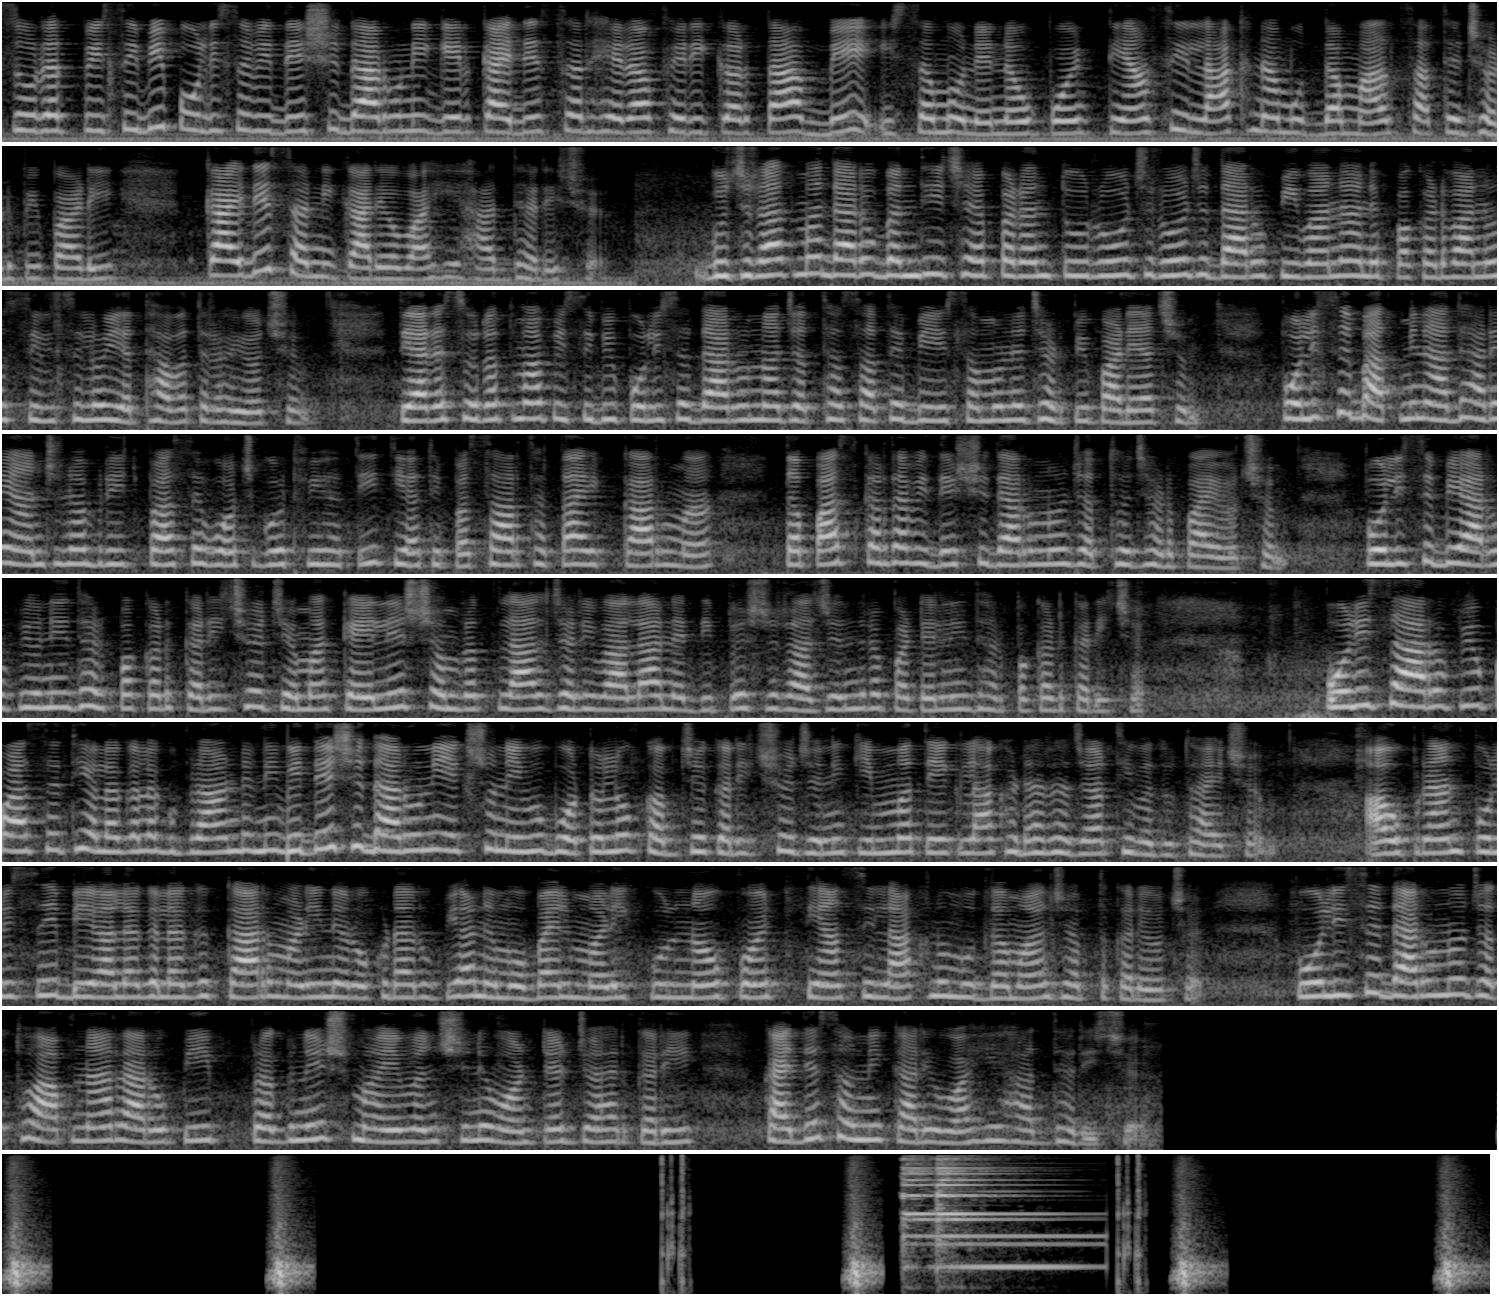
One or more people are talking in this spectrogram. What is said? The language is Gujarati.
સુરત પીસીબી પોલીસે વિદેશી દારૂની ગેરકાયદેસર હેરાફેરી કરતા બે ઈસમોને નવ પોઈન્ટ ત્યાસી લાખના મુદ્દા માલ સાથે ઝડપી પાડી કાયદેસરની કાર્યવાહી હાથ ધરી છે. ગુજરાતમાં દારૂબંધી છે, પરંતુ રોજ રોજ દારૂ પીવાના અને પકડવાનો સિલસિલો યથાવત રહ્યો છે. ત્યારે સુરતમાં પીસીબી પોલીસે દારૂના જથ્થા સાથે બે ઇસમોને ઝડપી પાડ્યા છે. પોલીસે બાતમીના આધારે આંજણા બ્રિજ પાસે વોચ ગોઠવી હતી, ત્યાંથી પસાર થતા એક કારમાં તપાસ કરતા વિદેશી દારૂનો જથ્થો ઝડપાયો છે. પોલીસે બે આરોપીઓની ધરપકડ કરી છે, જેમાં કૈલેશ અમૃતલાલ જરીવાલા અને દીપેશ રાજેન્દ્ર પટેલની ધરપકડ કરી છે. પોલીસે આરોપીઓ પાસેથી અલગ અલગ બ્રાન્ડની વિદેશી દારૂની એકસો નેવું બોટલો કબજે કરી છે, જેની કિંમત એક લાખ અઢાર હજારથી વધુ થાય છે. આ ઉપરાંત પોલીસે બે અલગ અલગ કાર મળીને રોકડા રૂપિયા અને મોબાઈલ મળી કુલ નવ પોઈન્ટ ત્યાસી લાખનો મુદ્દામાલ જપ્ત કર્યો છે. પોલીસે દારૂનો જથ્થો આપનાર આરોપી પ્રજ્ઞેશ માયવંશીને વોન્ટેડ જાહેર કરી કાયદેસરની કાર્યવાહી હાથ ધરી છે.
